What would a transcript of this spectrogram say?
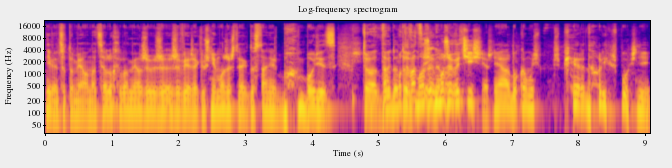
Nie wiem, co to miało na celu, chyba miało, że, że, że wiesz, jak już nie możesz, to jak dostaniesz bo, bodziec To tak, to może, może wyciśniesz, nie? Albo komuś pierdolisz później yy,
